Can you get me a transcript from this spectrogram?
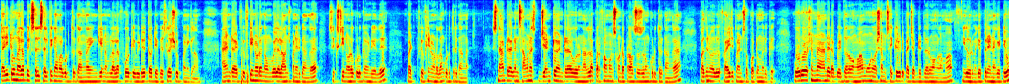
Thirty two mega pixel selfie camera கொடுத்துருக்காங்க. இங்கேயும் நம்மளால ஃபோர் கே வீடியோ தேர்ட்டி எஃப்எஸில் ஷூட் பண்ணிக்கலாம். ஆண்ட்ராய்ட் ஃபிஃப்டீனோட இந்த மொபைலில் லான்ச் பண்ணியிருக்காங்க சிக்ஸ்டீனோட கொடுக்க வேண்டியது. பட் ஃபிஃப்டீனோட தான் கொடுத்துருக்காங்க. Snapdragon seven S Gen two என்ற ஒரு நல்ல பர்ஃபார்மன்ஸ் கொண்ட ப்ராசஸரும் கொடுத்துருக்காங்க. பதினோரு ஃபைவ் ஜி பேண்ட் சப்போர்ட்டும் இருக்குது ஒரு வருஷம் தான் ஆண்ட்ராய்ட் அப்டேட் தருவாங்களாம் மூணு வருஷம் செக்யூரிட்டி பேட்ச் அப்டேட் தருவாங்களாமா? இது ஒரு மிகப்பெரிய நெகட்டிவ்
